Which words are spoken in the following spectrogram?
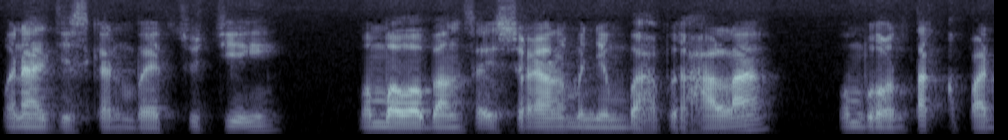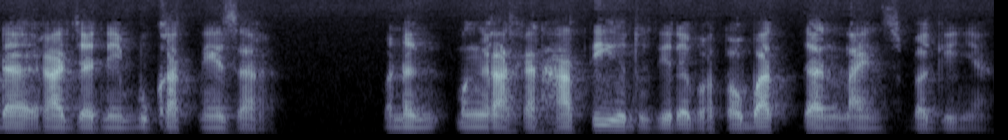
menajiskan bait suci, membawa bangsa Israel menyembah berhala, memberontak kepada Raja Nebukadnezar, mengeraskan hati untuk tidak bertobat, dan lain sebagainya.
